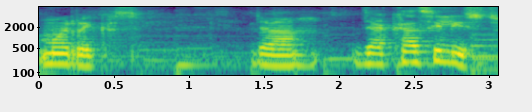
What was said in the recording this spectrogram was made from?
Muy ricas. Ya, ya casi listo.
